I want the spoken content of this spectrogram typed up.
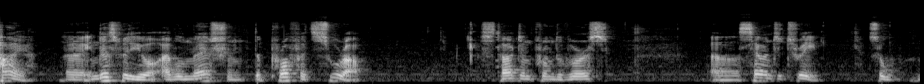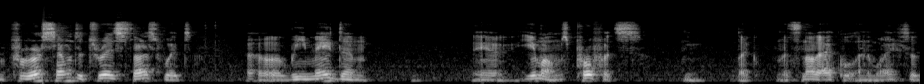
Hi, uh, in this video I will mention the Prophet Surah starting from the verse uh, 73. So verse 73 starts with uh, we made them uh, imams, prophets, like it's not equal anyway, so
